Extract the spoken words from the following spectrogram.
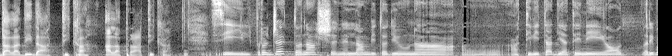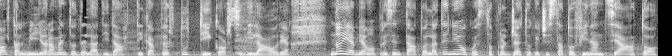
dalla didattica alla pratica. Sì, il progetto nasce nell'ambito di un'attività uh, di Ateneo rivolta al miglioramento della didattica per tutti i corsi di laurea. Noi abbiamo presentato all'Ateneo questo progetto che ci è stato finanziato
